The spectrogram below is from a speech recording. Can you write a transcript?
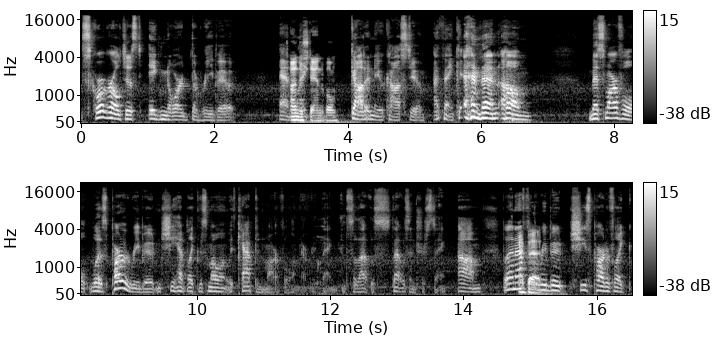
Squirrel Girl just ignored the reboot and like, understandable got a new costume, I think. And then um Miss Marvel was part of the reboot and she had like this moment with Captain Marvel and everything. And so that was that was interesting. Um but then after the reboot, she's part of like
